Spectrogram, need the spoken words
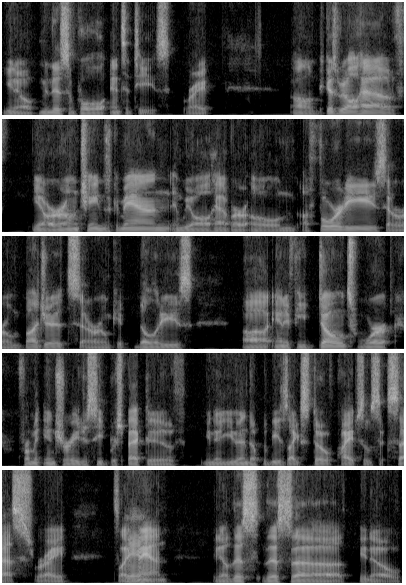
you know, municipal entities, right? Um, because we all have you know our own chains of command, and we all have our own authorities and our own budgets and our own capabilities. Uh, and if you don't work from an interagency perspective, you know, you end up with these like stovepipes of success, right? It's like, man, you know, this this uh, you know,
